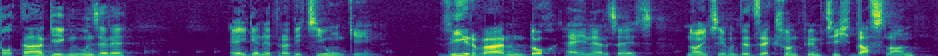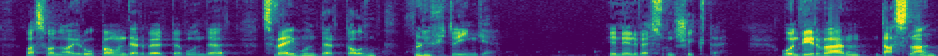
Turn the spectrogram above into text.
total gegen unsere eigene Tradition gehen. Wir waren doch einerseits 1956 das Land, was von Europa und der Welt bewundert, 200.000 Flüchtlinge in den Westen schickte. Und wir waren das Land,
